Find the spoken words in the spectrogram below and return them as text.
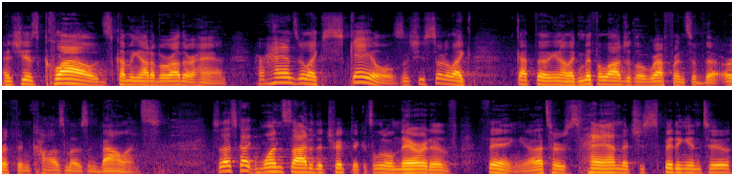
and she has clouds coming out of her other hand. Her hands are like scales and she's sort of like got the, you know, like mythological reference of the earth and cosmos in balance. So that's like one side of the triptych. It's a little narrative thing. You know, that's her hand that she's spitting into.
